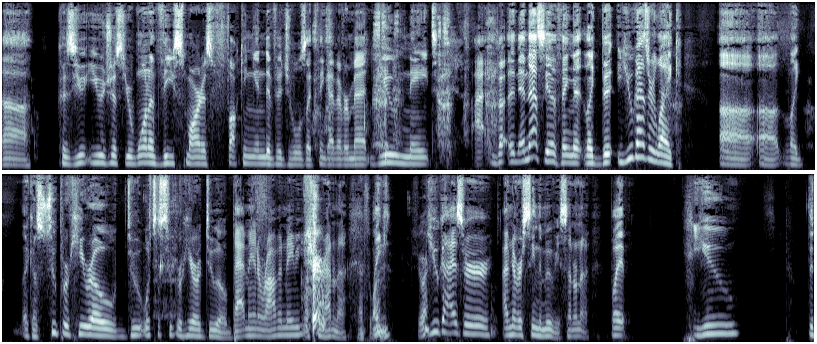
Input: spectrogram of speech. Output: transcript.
Uh, because you you just you're one of the smartest fucking individuals I think I've ever met. You, Nate. I, but and that's the other thing that like the you guys are like uh uh like like a superhero duo. What's a superhero duo? Batman and Robin, maybe? Sure. I don't know. That's one. Like, sure. You guys are. I've never seen the movie, so I don't know. But you, the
